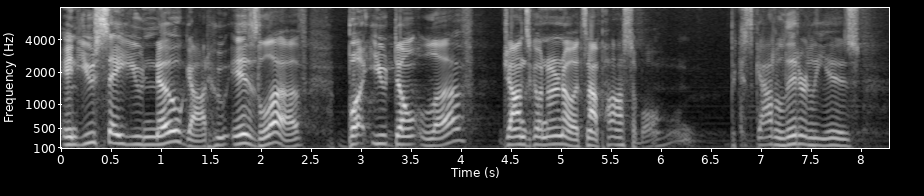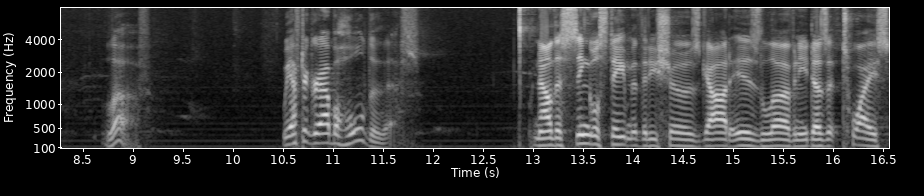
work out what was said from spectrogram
and you say you know God who is love, but you don't love, John's going, no, no, no, it's not possible because God literally is love. We have to grab a hold of this. Now, this single statement that he shows, God is love, and he does it twice,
